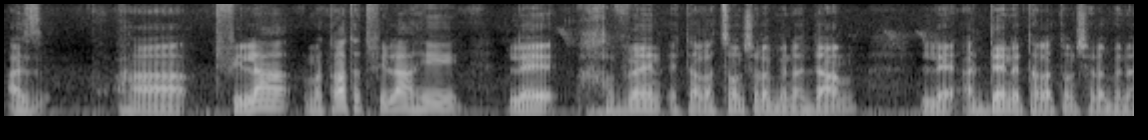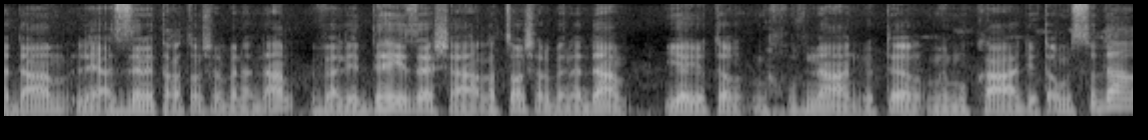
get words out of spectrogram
אז התפילה, מטרת התפילה היא לכוון את הרצון של הבן אדם, לעדן את הרצון של הבן אדם, לאזן את הרצון של הבן אדם, ועל ידי זה שהרצון של הבן אדם יהיה יותר מכוונן, יותר ממוקד, יותר מסודר,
